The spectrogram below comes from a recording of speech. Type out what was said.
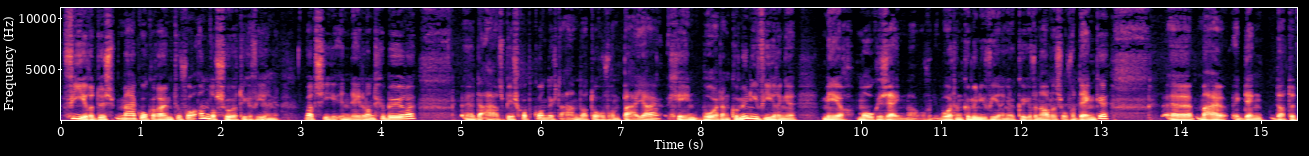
vieren. Dus maak ook ruimte voor andersoortige vieringen. Wat zie je in Nederland gebeuren? Eh, De aartsbisschop kondigt aan dat er over een paar jaar geen woord- en communievieringen meer mogen zijn. Nou, over die woord- en communievieringen kun je van alles over denken. Eh, maar ik denk dat het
